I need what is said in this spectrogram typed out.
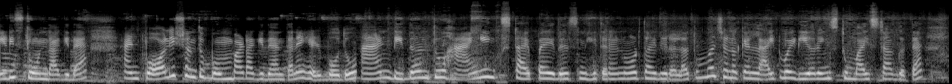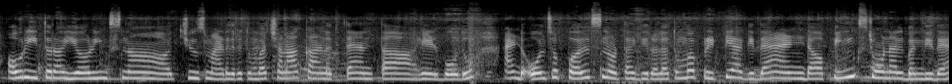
ಏಡಿ ಸ್ಟೋನ್ದಾಗಿದೆ ಆ್ಯಂಡ್ ಪಾಲಿಶ್ ಅಂತೂ ಬೊಂಬಾಡಾಗಿದೆ ಅಂತಲೇ ಹೇಳ್ಬೋದು. ಆ್ಯಂಡ್ ಇದಂತೂ ಹ್ಯಾಂಗಿಂಗ್ಸ್ ಟೈಪೇ ಇದೆ, ಸ್ನೇಹಿತರೆ. ನೋಡ್ತಾ ಇದ್ದೀರಲ್ಲ, ತುಂಬ ಜನಕ್ಕೆ ಲೈಟ್ ವೈಟ್ ಇಯರಿಂಗ್ಸ್ ತುಂಬ ಇಷ್ಟ ಆಗುತ್ತೆ. ಅವರು ಈ ಥರ ಇಯರಿಂಗ್ಸ್ನ ಚೂಸ್ ಮಾಡಿದ್ರೆ ತುಂಬ ಚೆನ್ನಾಗಿ ಕಾಣುತ್ತೆ ಅಂತ ಹೇಳ್ಬೋದು. ಆ್ಯಂಡ್ ಆಲ್ಸೋ ಪರ್ಲ್ಸ್ ನೋಡ್ತಾ ಇದ್ದೀರಲ್ಲ, ತುಂಬ ಪ್ರಿಟಿ ಆಗಿದೆ. ಆ್ಯಂಡ್ ಪಿಂಕ್ ಸ್ಟೋನಲ್ಲಿ ಬಂದಿದೆ.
